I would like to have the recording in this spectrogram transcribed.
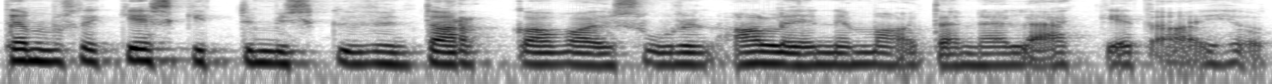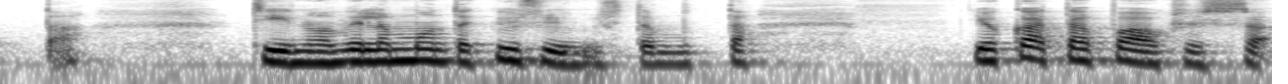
tämmöistä keskittymiskyvyn tarkkaavaisuuden alenema, jota nämä lääkkeet aiheuttaa? Siinä on vielä monta kysymystä, mutta joka tapauksessa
